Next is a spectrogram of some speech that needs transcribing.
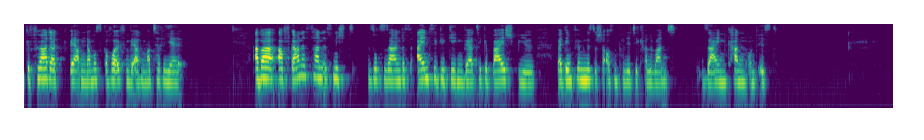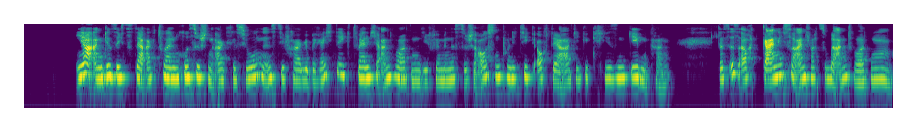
gefördert werden, da muss geholfen werden, materiell. Aber Afghanistan ist nicht sozusagen das einzige gegenwärtige Beispiel, bei dem feministische Außenpolitik relevant sein kann und ist. Ja, angesichts der aktuellen russischen Aggression ist die Frage berechtigt, welche Antworten die feministische Außenpolitik auf derartige Krisen geben kann. Das ist auch gar nicht so einfach zu beantworten,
